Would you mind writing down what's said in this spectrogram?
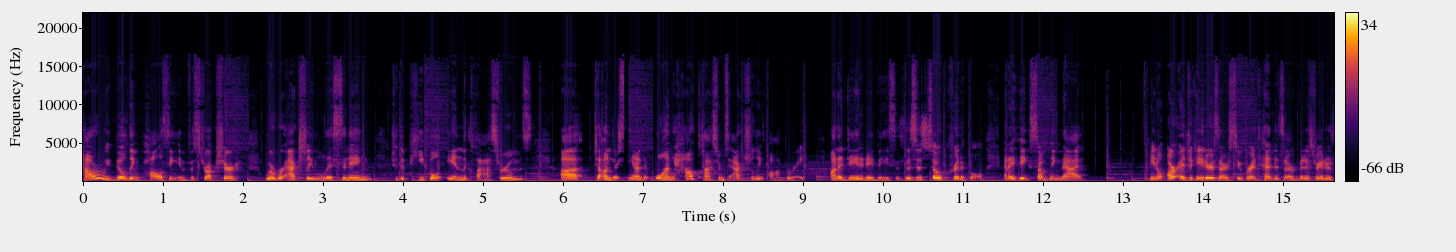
how are we building policy infrastructure where we're actually listening to the people in the classrooms uh, to understand one how classrooms actually operate on a day-to-day basis? This is so critical and i think something that you know our educators and our superintendents and our administrators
